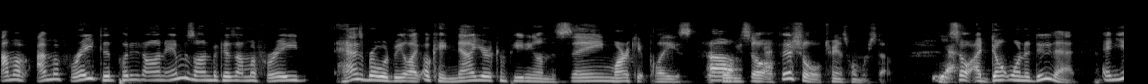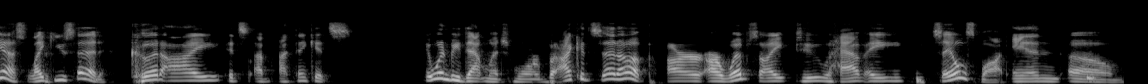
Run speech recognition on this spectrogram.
I'm a, I'm afraid to put it on Amazon because I'm afraid Hasbro would be like, okay, now you're competing on the same marketplace Oh, where we sell yeah. official Transformer stuff. Yeah. So I don't want to do that. And yes, like you said, could I? It's I, I think it's it wouldn't be that much more, but I could set up our our website to have a sales spot, and um,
